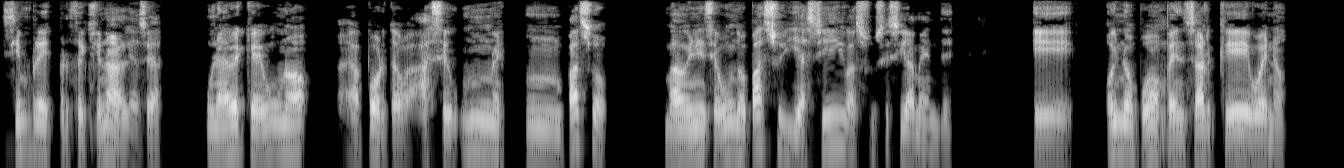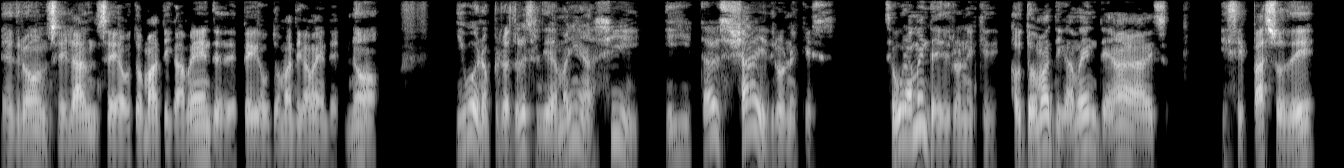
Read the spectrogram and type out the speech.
siempre es perfeccionable. O sea, una vez que uno aporta, hace un, un paso, va a venir el segundo paso y así va sucesivamente. Eh, hoy no podemos pensar que, bueno, el dron se lance automáticamente, despegue automáticamente. No. Y bueno, pero tal vez el día de mañana sí. Y tal vez ya hay drones que, seguramente hay drones que automáticamente hagan ese, paso de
